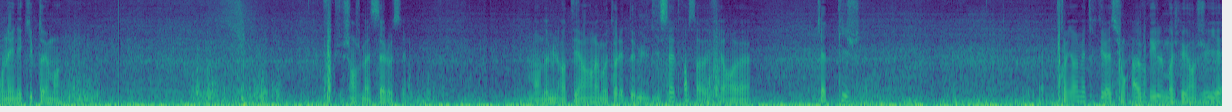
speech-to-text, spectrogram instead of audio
On est une équipe, toi et moi. Faut que je change ma selle aussi. En 2021, la moto elle est 2017. Oh, ça va faire euh, 4 piges. Première immatriculation avril, moi je l'ai eu en juillet,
